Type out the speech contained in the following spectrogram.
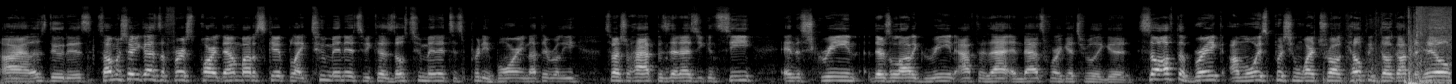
Alright, let's do this. So I'm to show you guys the first part. Then I'm about to skip like two minutes because those two minutes is pretty boring. Nothing really special happens. And as you can see in the screen, there's a lot of green after that. And that's where it gets really good. So off the break, I'm always pushing white truck, helping Doug out the hill.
